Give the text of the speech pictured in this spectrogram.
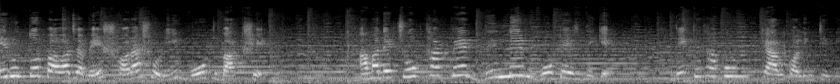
এর উত্তর পাওয়া যাবে সরাসরি ভোট বাক্সে। আমাদের চোখ থাকবে দিল্লির ভোটের দিকে। দেখতে থাকুন ক্যাল কলিং টিভি।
